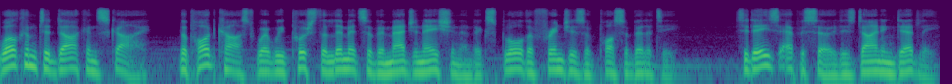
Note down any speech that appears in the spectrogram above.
Welcome to Dark and Sky, the podcast where we push the limits of imagination and explore the fringes of possibility. Today's episode is Dining Deadly,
